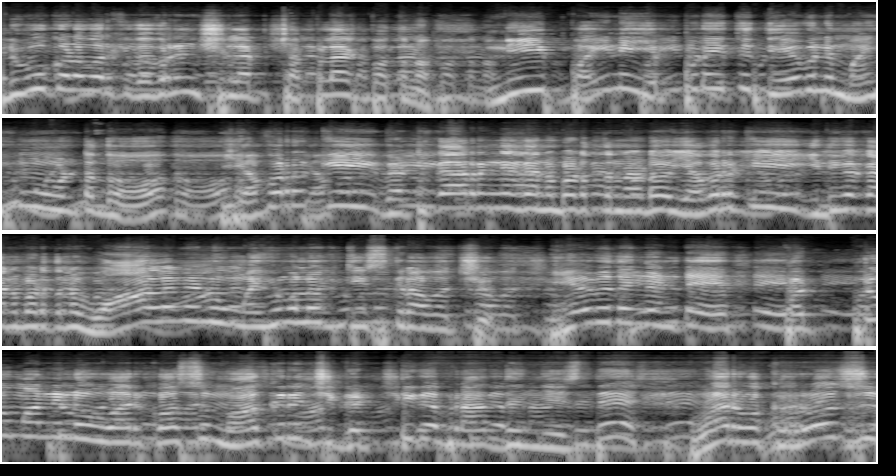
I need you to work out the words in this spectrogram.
నువ్వు కూడా వారికి వివరించలే చెప్పలేకపోతున్నావు. నీ పైన ఎప్పుడైతే దేవుని మహిమ ఉంటుందో ఎవరికి వెటకారంగా కనబడుతున్నాడో ఎవరికి ఇదిగా కనబడుతున్నావు వాళ్ళని నువ్వు మహిమలోకి తీసుకురావచ్చు. ఏ విధంగా అంటే పట్టుమని నువ్వు వారి కోసం మోకరించి గట్టిగా ప్రార్థన చేస్తే వారు ఒక రోజు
